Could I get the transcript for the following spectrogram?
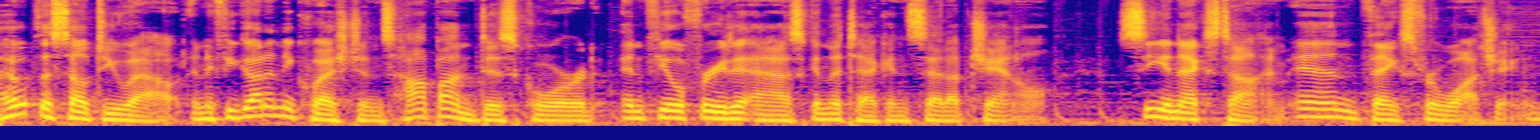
I hope this helped you out, and if you got any questions, hop on Discord and feel free to ask in the Tech and Setup channel. See you next time, and thanks for watching.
